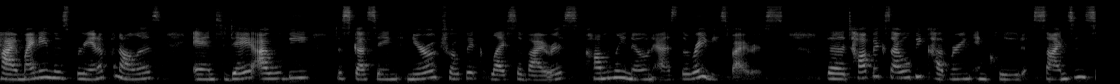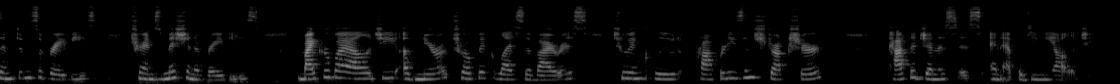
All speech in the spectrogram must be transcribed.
Hi, my name is Brianna Panalez, and today I will be discussing neurotropic lyssavirus, commonly known as the rabies virus. The topics I will be covering include signs and symptoms of rabies, transmission of rabies, microbiology of neurotropic lyssavirus to include properties and structure, pathogenesis, and epidemiology.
